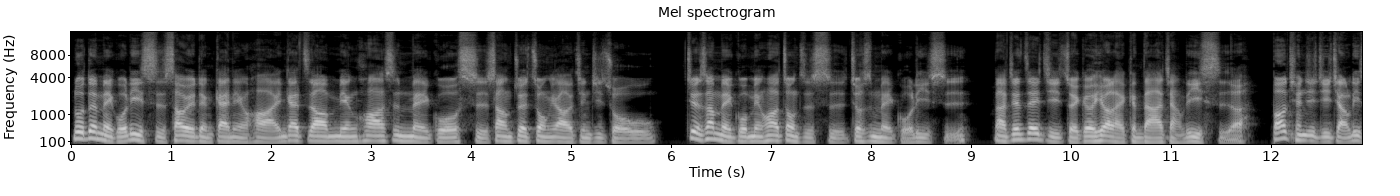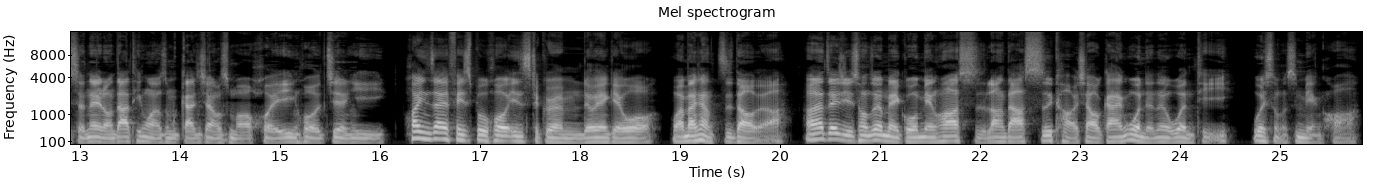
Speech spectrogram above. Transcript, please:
如果对美国历史稍微有点概念的话，应该知道棉花是美国史上最重要的经济作物。基本上，美国棉花种植史就是美国历史。那今天这一集，嘴哥又要来跟大家讲历史了。不知道前几集讲历史的内容，大家听完有什么感想，有什么回应或者建议？欢迎在 Facebook 或 Instagram 留言给我，我还蛮想知道的啊。好，那这一集从这个美国棉花史，让大家思考一下我刚才问的那个问题：为什么是棉花？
